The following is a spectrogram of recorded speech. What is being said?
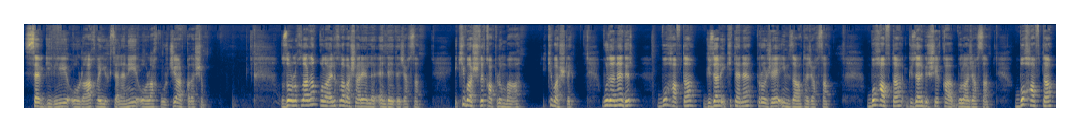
Sevgili oğlak ve yükseleni oğlak burcu arkadaşım. Zorluklardan kolaylıkla başarı elde, edeceksin. İki başlı kaplumbağa. İki başlı. Bu da nedir? Bu hafta güzel iki tane projeye imza atacaksın. Bu hafta güzel bir şey bulacaksan. Bu hafta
